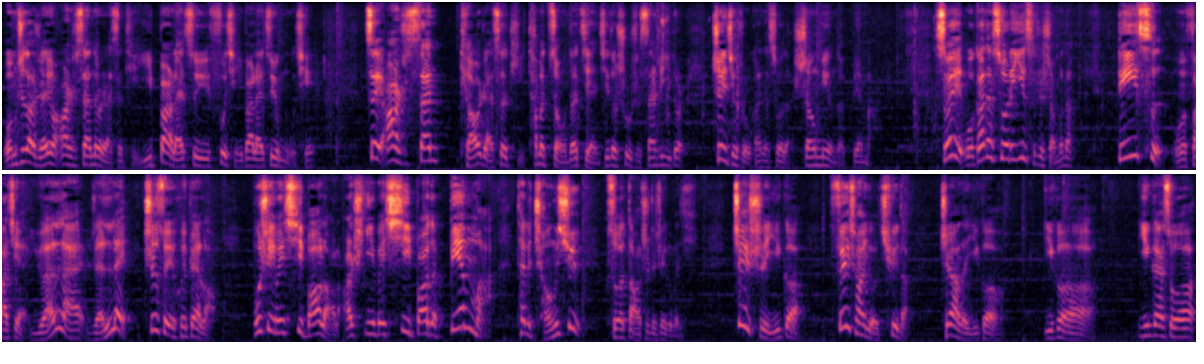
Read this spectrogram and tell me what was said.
我们知道人有二十三对染色体，一半来自于父亲，一半来自于母亲。这二十三条染色体，它们总的碱基的数是三十亿对，这就是我刚才说的生命的编码。所以我刚才说的意思是什么呢？第一次，我们发现原来人类之所以会变老，不是因为细胞老了，而是因为细胞的编码、它的程序所导致的这个问题。这是一个非常有趣的这样的一个一个，应该说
